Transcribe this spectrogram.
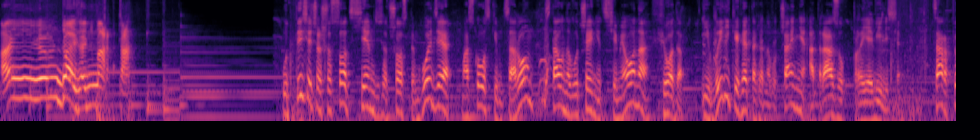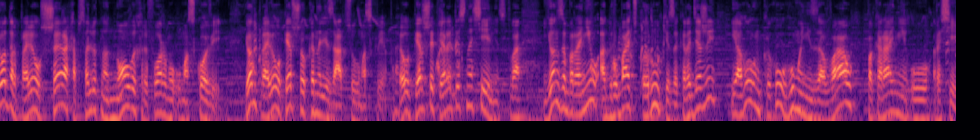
А не ерундой заниматься. У 1676 годзе маскоўскім царом стаў навучэнец Сімеона Фёдор. І вынікі гэтага навучання адразу праявіліся. Цар Фёдор правёў шэраг абсалютна новых рэформаў у Масковіі. Ён правёў першую каналізацыю ў Маскве, правёў першы перапіс насельніцтва. Ён забараніў адрубаць рукі за крадзяжы і агулам крыху гуманізаваў пакаранні ў рассіі.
